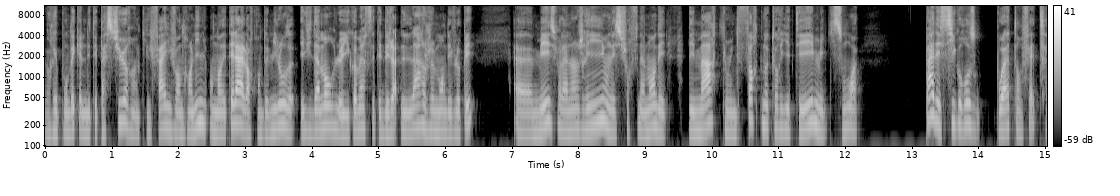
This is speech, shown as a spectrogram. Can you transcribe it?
répondaient qu'elles n'étaient pas sûres hein, qu'il faille vendre en ligne. On en était là, alors qu'en 2011, évidemment, le e-commerce était déjà largement développé. mais sur la lingerie, on est sur finalement des, des marques qui ont une forte notoriété, mais qui sont pas des si grosses boîtes en fait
